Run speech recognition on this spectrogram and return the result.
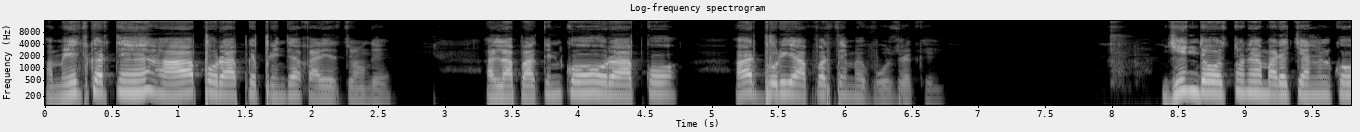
उम्मीद करते हैं आप और आपके परिंदा खैरियत से होंगे। अल्लाह पाक इनको और आपको हर बुरी आफत से महफूज रखे। जिन दोस्तों ने हमारे चैनल को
